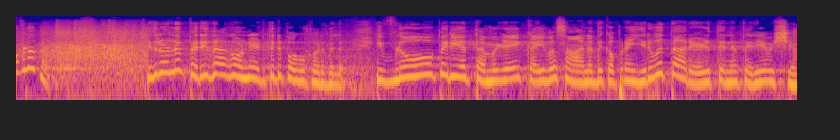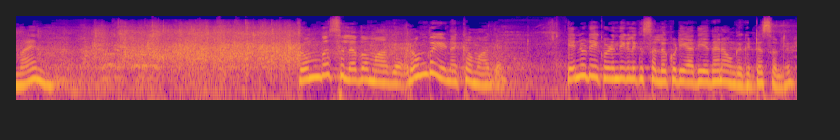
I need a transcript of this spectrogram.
அவ்வளோதான் இதில் ஒன்றும் பெரிதாக ஒன்றும் எடுத்துகிட்டு போக போகிறதில்ல இவ்வளோ பெரிய தமிழே கைவசம் ஆனதுக்கப்புறம் இருபத்தாறு எழுத்து என்ன பெரிய விஷயமா என்ன? ரொம்ப சுலபமாக ரொம்ப இணக்கமாக. என்னுடைய குழந்தைகளுக்கு சொல்லக்கூடிய அதே தான் நான் உங்ககிட்ட சொல்கிறேன்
